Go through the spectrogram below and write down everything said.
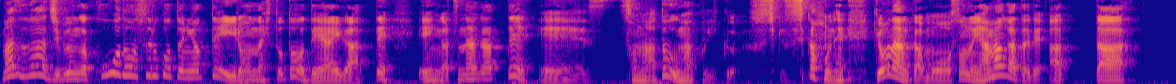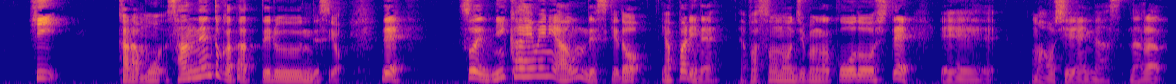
まずは自分が行動することによっていろんな人と出会いがあって、縁がつながって、えー、その後うまくいくし。かもね、今日なんかもうその山形で会った日からもう3年とか経ってるんですよ。で、それ2回目に会うんですけど、やっぱりね、やっぱその自分が行動して、えー、まあ、お知り合いになら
